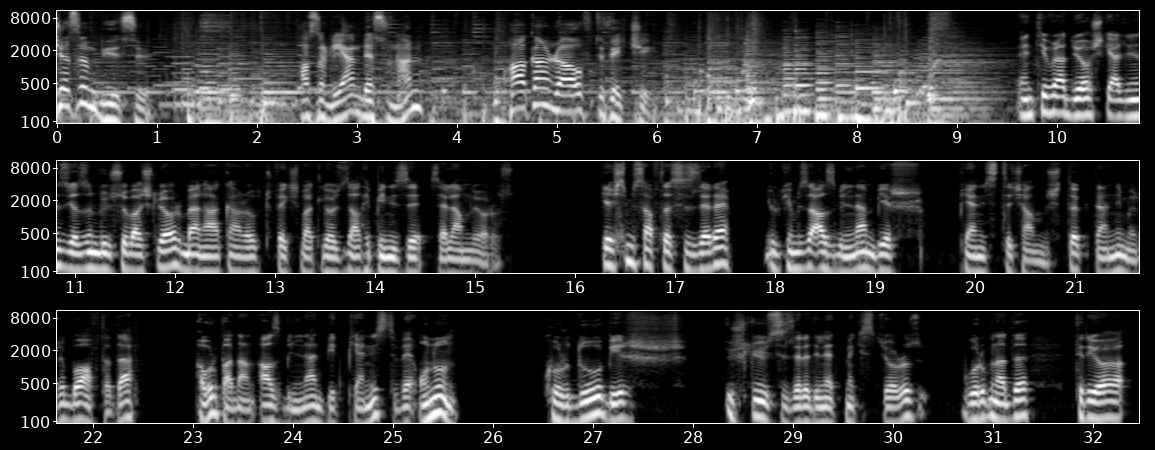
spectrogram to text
Cazın Büyüsü Hazırlayan ve sunan Hakan Rauf Tüfekçi NTV Radyo hoş geldiniz. Yazın büyüsü başlıyor. Ben Hakan Rauf Tüfekçi Vatli Özdal. Hepinizi selamlıyoruz. Geçtiğimiz hafta sizlere ülkemizde az bilinen bir piyanisti çalmıştık. Dan Nimmer'ı. Bu haftada Avrupa'dan az bilinen bir piyanist ve onun kurduğu bir üçlüyü sizlere dinletmek istiyoruz. Grubun adı Trio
